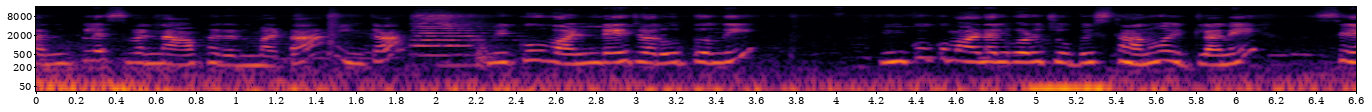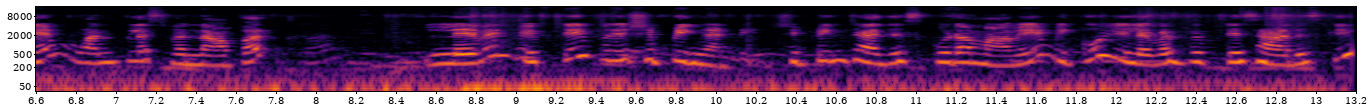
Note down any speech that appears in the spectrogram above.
వన్ ప్లస్ వన్ ఆఫర్ అనమాట ఇంకా మీకు వన్ డే జరుగుతుంది. ఇంకొక మోడల్ కూడా చూపిస్తాను ఇట్లానే. Same one plus one offer eleven fifty free shipping అండి. షిప్పింగ్ ఛార్జెస్ కూడా మావే. మీకు ఈ లెవెన్ ఫిఫ్టీ శారీస్కి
